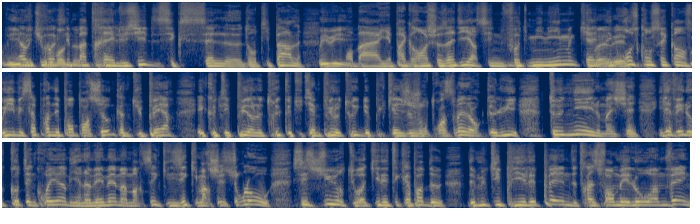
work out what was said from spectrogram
Oui, là où mais tu vois que c'est pas très lucide, c'est que celle dont il parle, Oui, oui. bon bah il y a pas grand chose à dire. C'est une faute minime qui a Ouais, des grosses conséquences. Oui, mais ça prend des proportions quand tu perds et que t'es plus dans le truc, que tu tiens plus le truc depuis 15 jours, 3 semaines, alors que lui tenait le machin. Il avait une cote incroyable. Il y en avait même à Marseille qui disait qu'il marchait sur l'eau. C'est sûr, tu vois, qu'il était capable de, de multiplier les peines, de transformer l'eau en vin.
